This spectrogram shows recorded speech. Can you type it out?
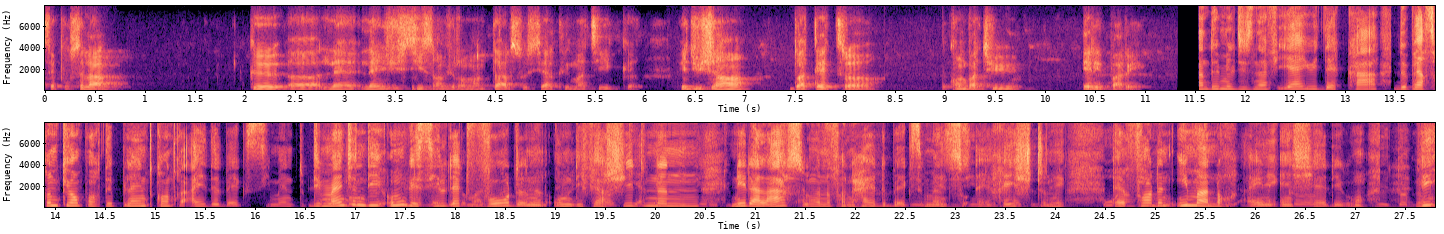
C'est pour que euh, l'injustice environnementale, sociale, climatique et du genre doit être combattue et réparée. En 2019, il y a eu des cas de Personen, die porté plainte contre Heidelberg Cement. Die Menschen, die umgesiedelt wurden, um die verschiedenen Niederlassungen von Heidelberg Cement zu errichten, fordern immer noch eine Entschädigung. Wie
